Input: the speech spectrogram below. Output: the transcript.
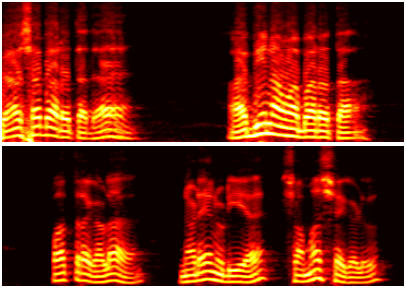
ವ್ಯಾಸ ಭಾರತದ ಅಭಿನವ ಭಾರತ ಪಾತ್ರಗಳ ನಡೆನುಡಿಯ ಸಮಸ್ಯೆಗಳು.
